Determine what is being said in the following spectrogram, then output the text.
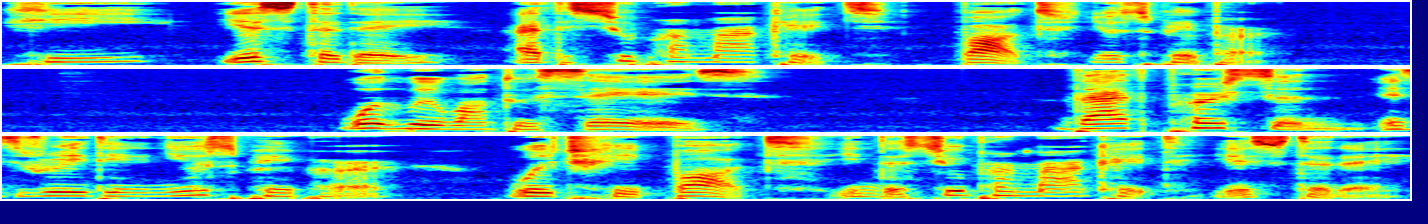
He yesterday at the supermarket bought newspaper. What we want to say is that person is reading newspaper which he bought in the supermarket yesterday.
